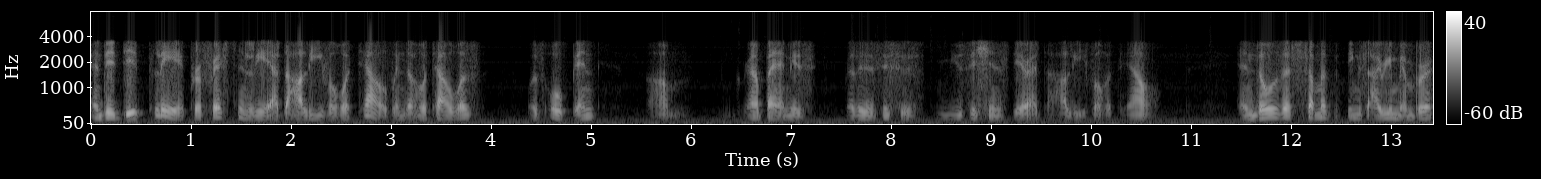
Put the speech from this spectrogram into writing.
And they did play professionally at the Haleiwa Hotel when the hotel was, was open. Um, grandpa and his brothers and sisters, musicians there at the Haleiwa Hotel. And those are some of the things I remember.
